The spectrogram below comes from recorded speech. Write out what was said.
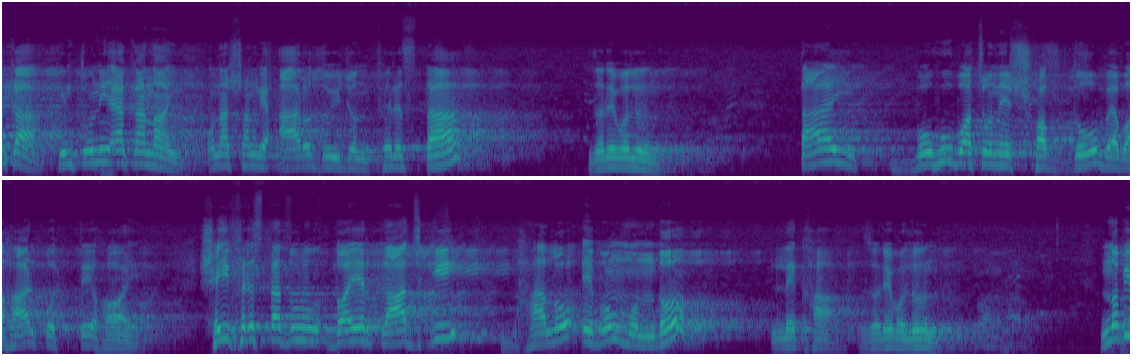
একা, কিন্তু উনি একা নাই। ওনার সঙ্গে আরও দুইজন ফেরেস্তা জোরে বলুন। তাই বহু বচনের শব্দ ব্যবহার করতে হয়। সেই ফেরেস্তা দয়ের কাজ কি? ভালো এবং মন্দ লেখা। জোরে বলুন। নবী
